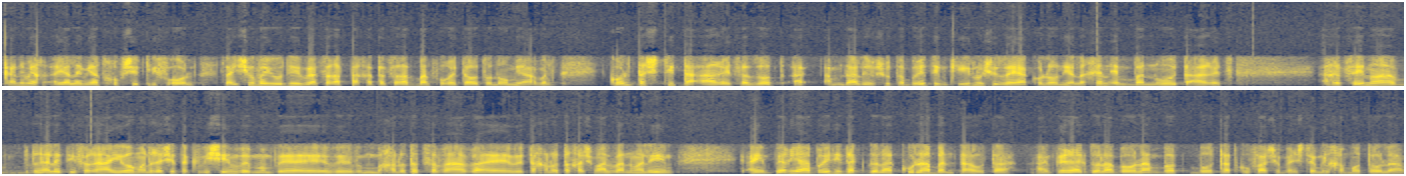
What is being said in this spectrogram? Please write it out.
כאן הם, היה להם יד חופשית לפעול. ליישוב היהודי בהצהרת, תחת הצהרת בלפור הייתה אוטונומיה, אבל כל תשתית הארץ הזאת עמדה לרשות הבריטים כאילו שזה היה קולוניה, לכן הם בנו את הארץ. ארצנו בנויה לתפארה היום על רשת הכבישים ומחנות הצבא ותחנות החשמל והנמלים. האימפריה הבריטית הגדולה כולה בנתה אותה. האימפריה הגדולה בעולם באותה תקופה שבין שתי מלחמות העולם.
